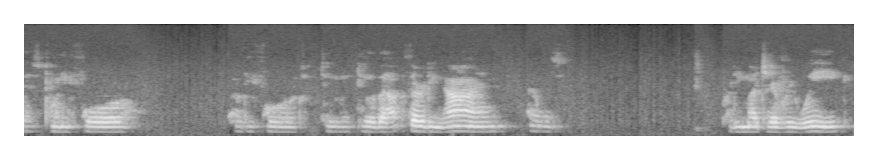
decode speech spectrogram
was 24, 34 to, to about 39, that was pretty much every week.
